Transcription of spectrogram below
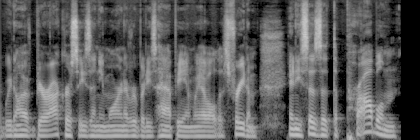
we don't have bureaucracies anymore and everybody's happy and we have all this freedom. And he says that the problem,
